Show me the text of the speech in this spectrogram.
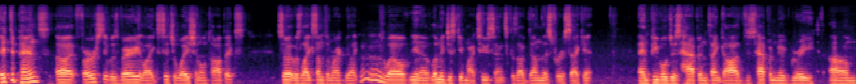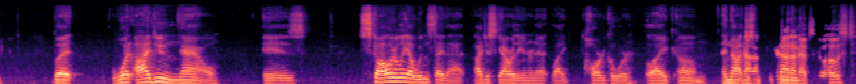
it depends. Uh, at first, it was very like situational topics, so it was like something where I could be like, "Mm, well, you know, let me just give my two cents because I've done this for a second, and people just happen, thank God, just happen to agree. Um, but what I do now is scholarly. I wouldn't say that. I just scour the internet like hardcore, like um, and not You're just you're not on EBSCOhost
